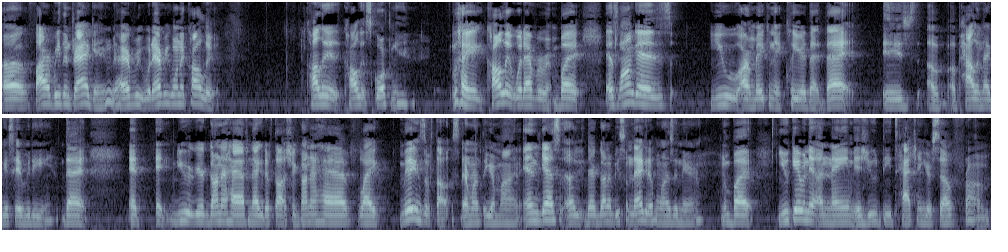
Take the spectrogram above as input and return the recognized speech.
uh fire breathing dragon, however whatever you want to call it. Call it call it scorpion. like call it whatever, but as long as you are making it clear that that is a, a pile of negativity that it, it you you're gonna have negative thoughts you're gonna have like millions of thoughts that run through your mind. And yes, uh, there are going to be some negative ones in there, but you giving it a name is you detaching yourself from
